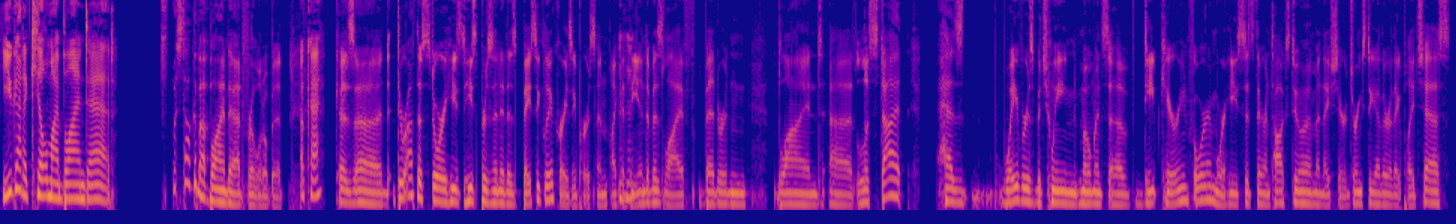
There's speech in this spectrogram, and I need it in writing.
you got to kill my blind dad." Let's talk about Blind Dad for a little bit. Okay. because uh, throughout the story, he's he's presented as basically a crazy person. Like at Mhm. the end of his life, bedridden, blind. Uh, Lestat has wavers between moments of deep caring for him, where he sits there and talks to him, and they share drinks together, or they play chess,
